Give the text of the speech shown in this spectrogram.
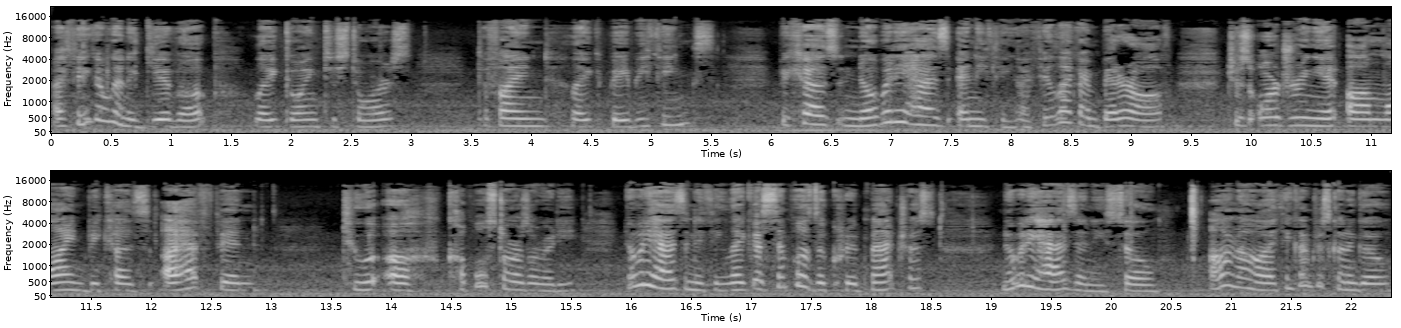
I think I'm gonna give up like going to stores to find like baby things because nobody has anything. I feel like I'm better off just ordering it online because I have been to a couple stores already. Nobody has anything. Like as simple as a crib mattress, nobody has any. So I don't know. I think I'm just going to go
